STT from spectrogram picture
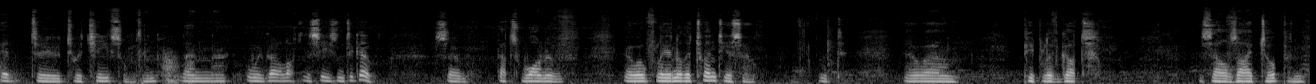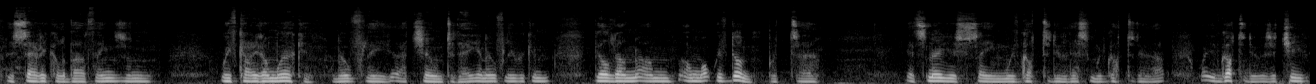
it, to to achieve something, then uh, we've got a lot of the season to go. So that's one of, you know, hopefully another twenty or so. But, you know, um, people have got themselves hyped up and hysterical about things, and we've carried on working, and hopefully that's shown today, and hopefully we can build on on, on what we've done. But uh, it's no use saying we've got to do this and we've got to do that. What you've got to do is achieve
